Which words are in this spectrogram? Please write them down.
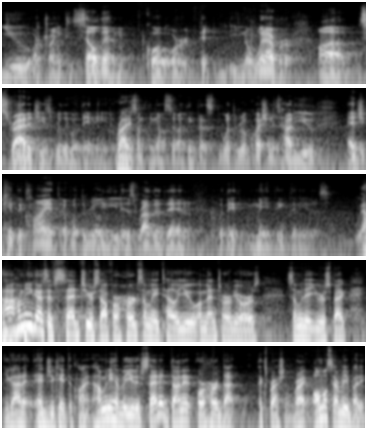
you are trying to sell them quote or pit- you know whatever uh, strategy is really what they need, or Right. something else. So I think that's what the real question is: How do you educate the client of what the real need is, rather than what they may think the need is? How, how many of you guys have said to yourself or heard somebody tell you, a mentor of yours, somebody that you respect, you got to educate the client? How many have either said it, done it, or heard that expression, right? Almost everybody.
